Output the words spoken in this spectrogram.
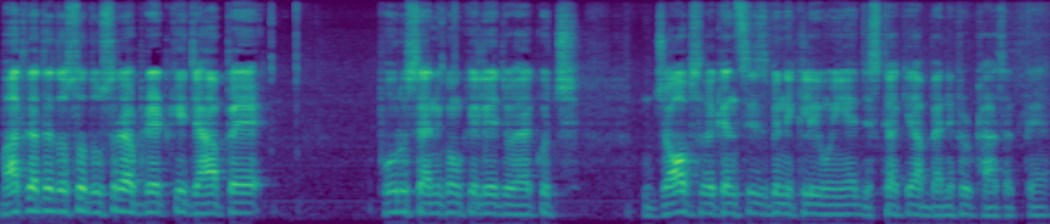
बात करते हैं दोस्तों दूसरे अपडेट की, जहाँ पे पूर्व सैनिकों के लिए जो है कुछ जॉब्स वैकेंसीज भी निकली हुई हैं, जिसका कि आप बेनिफिट उठा सकते हैं।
